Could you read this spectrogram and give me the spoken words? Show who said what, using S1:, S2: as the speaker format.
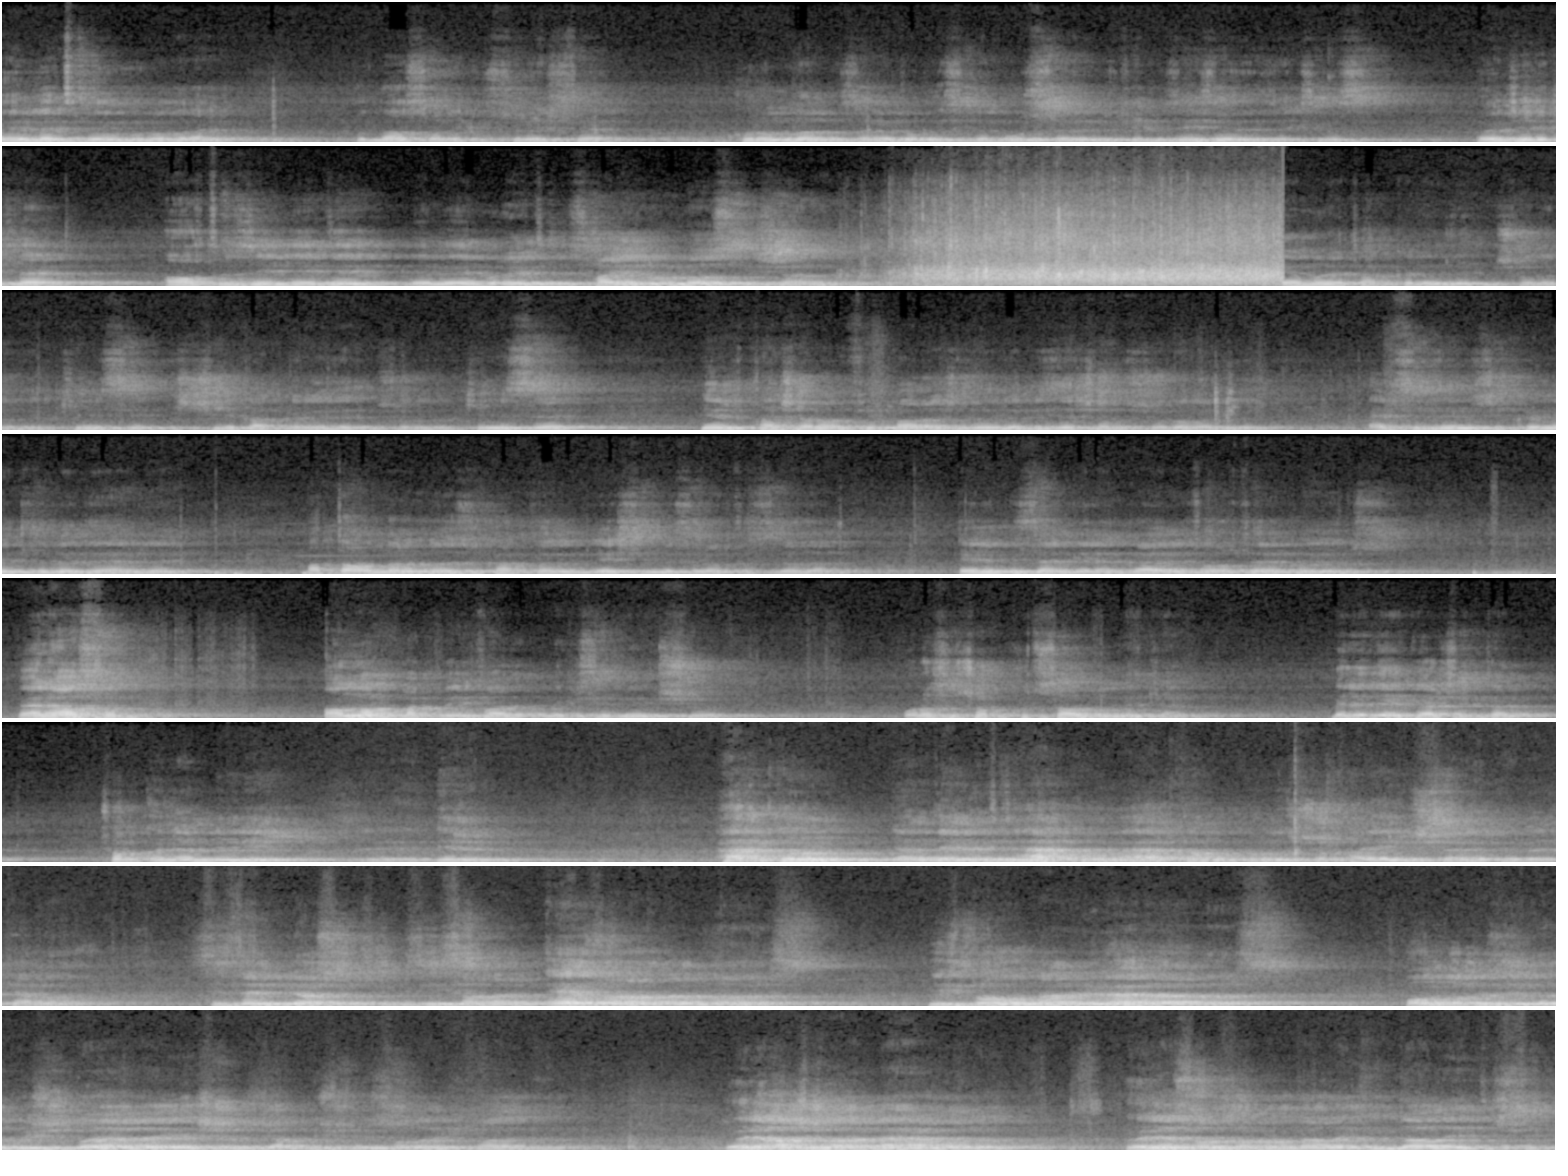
S1: devlet memuru olarak bundan sonraki süreçte kurumlarınıza ve dolayısıyla Bursa'ya, ülkemize hizmet edeceksiniz. Öncelikle 657 ve memuriyetiniz hayırlı uğurlu olsun inşallah. Memuriyet hakkını elde etmiş olabilir. Kimisi işçilik hakkını elde etmiş olabilir. Kimisi bir taşeron firma aracılığıyla bize çalışıyor olabilir. Hepsi bizim için kıymetli ve değerli. Hatta onların da özlük hakları iyileştirilmesi noktasında da elimizden gelen gayreti ortaya koyuyoruz. Velhasıl anlatmak ve ifade etmek istediğim şu. Burası çok kutsal bir mekan. Belediye gerçekten çok önemli bir e, birim. Her kurum, yani devletin her kurumu, her kamu kuruluşu çok hayırlı işler yapıyor belki ama siz de biliyorsunuz ki biz insanların en zor anlarında varız. Biz doğumdan ölüme kadar varız. 19 yıldır bu işi doya doya yaşamış, yapmış birisi olarak ifade ediyorum. Öyle acılara merhem olduk. Öyle zor zamanlarda imdada yetiştik.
